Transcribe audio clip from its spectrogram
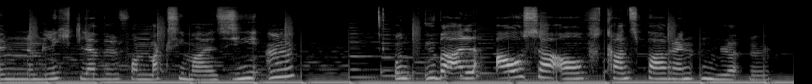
in einem Lichtlevel von maximal 7. Und überall außer auf transparenten Blöcken.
